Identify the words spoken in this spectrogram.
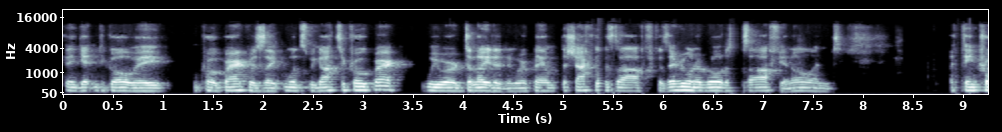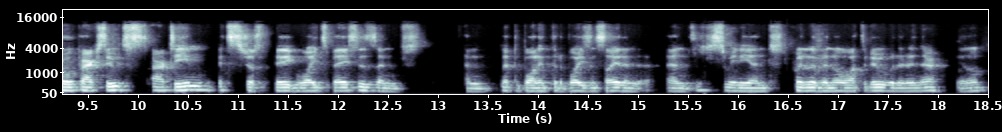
then getting to Galway and Croke Park was like once we got to Croke Park we were delighted and we were playing with the shackles off because everyone had wrote us off you know and I think Croke Park suits our team. It's just big wide spaces and and let the ball into the boys inside and and Sweeney and Quinlivan know what to do with it in there, you know.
